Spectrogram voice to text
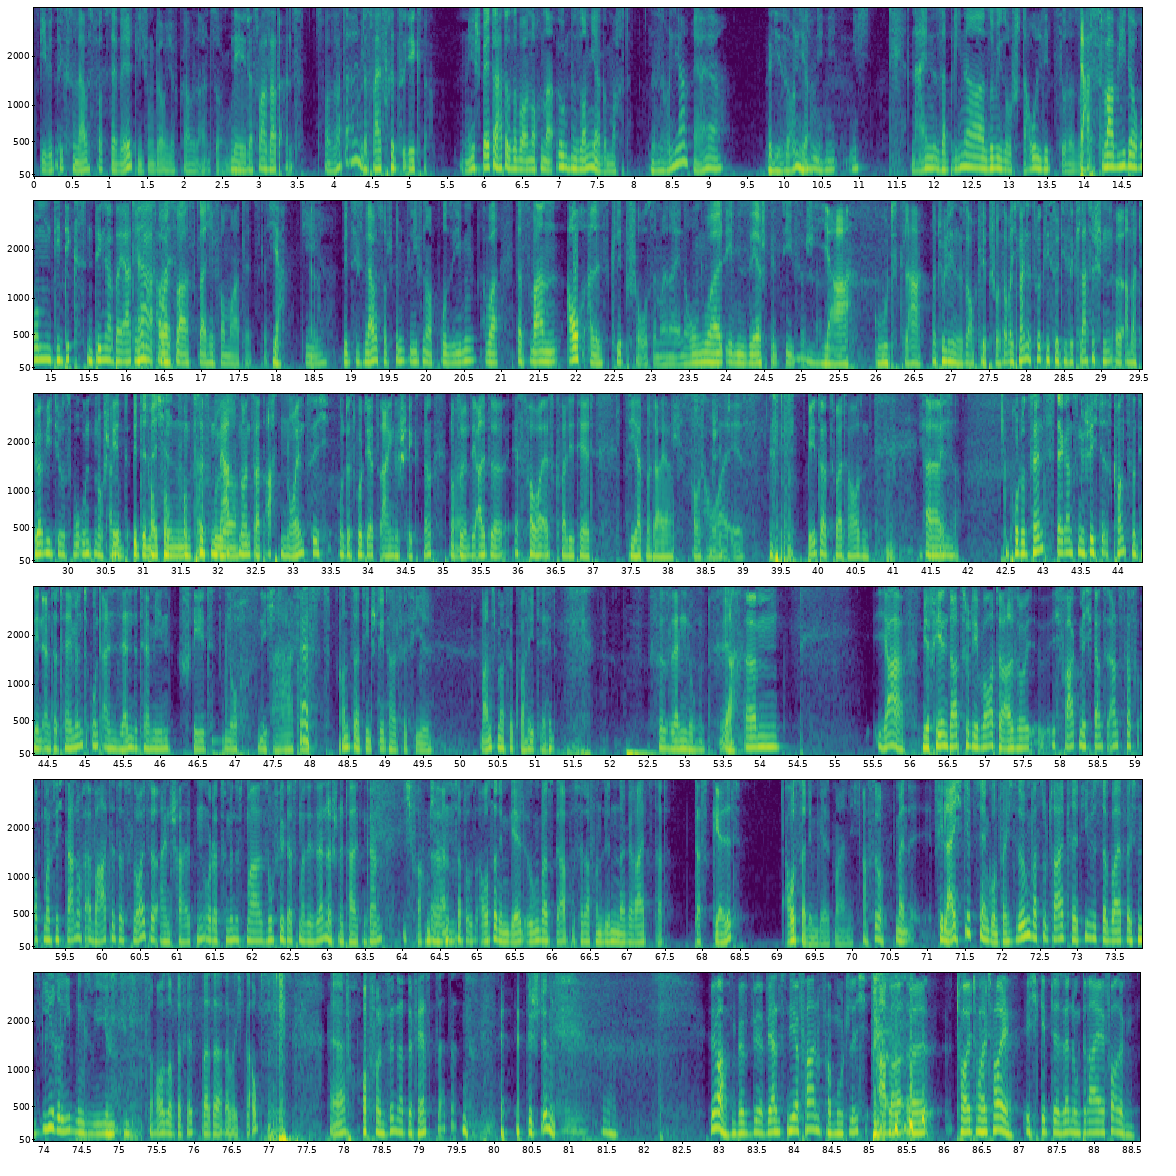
Die witzigsten Werbespots der Welt liefen, glaube ich, auf Kabel 1 irgendwo. Nee, das war Sat 1. Das war Sat 1. Das war Fritz Egner. nee, später hat das aber auch noch eine, irgendeine Sonja gemacht. Eine Sonja? Ja, ja. Welche Sonja? Nicht, nicht, nicht, nein, Sabrina sowieso Staulitz oder so. Das war wiederum die dicksten Dinger bei RTL ja, 2. aber es war das gleiche Format letztlich. Ja, Die ja. witzigsten Werbespots stimmt, liefen auch pro 7, aber das waren auch alles Clipshows in meiner Erinnerung, nur halt eben sehr spezifisch. Ja, gut, klar. Natürlich sind es auch Clipshows. Aber ich meine jetzt wirklich so diese klassischen äh, Amateurvideos, wo unten noch steht Also bitte vom, lächeln vom, vom von 3. März früher. 1998 und das wurde jetzt eingeschickt. Ne? Noch so die alte SVHS-Qualität, die hat man da ja. SVHS. Beta 2000. Die ist ja Ähm, besser. Produzent der ganzen Geschichte ist Konstantin Entertainment und ein Sendetermin steht noch nicht Ah, fest Konstantin steht halt für viel. Manchmal für Qualität. für Sendungen. Ja. Ähm, ja, mir fehlen dazu die Worte. Also ich frage mich ganz ernsthaft, ob man sich da noch erwartet, dass Leute einschalten oder zumindest mal so viel, dass man den Senderschnitt halten kann. Ich frage mich Ähm, ernsthaft, ob es außer dem Geld irgendwas gab, was er da von Sinnen da gereizt hat. Das Geld. Außer dem Geld, meine ich. Ach so. Ich meine, vielleicht gibt es ja einen Grund. Vielleicht ist irgendwas total Kreatives dabei. Vielleicht sind es ihre Lieblingsvideos, die sie zu Hause auf der Festplatte hat, aber ich glaub's nicht. Ja, Auch von Sinn hat eine Festplatte. bestimmt. Ja, wir, wir werden es nie erfahren, vermutlich. Aber äh, toi, toi, toi. Ich gebe der Sendung drei Folgen.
